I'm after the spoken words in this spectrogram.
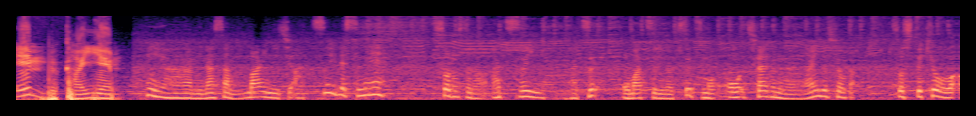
演武開演。いやー皆さん毎日暑いですね。そろそろ暑い夏お祭りの季節も近いのではないんでしょうか。そして今日は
